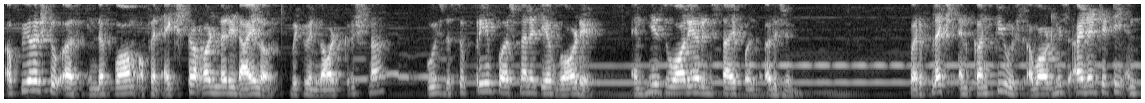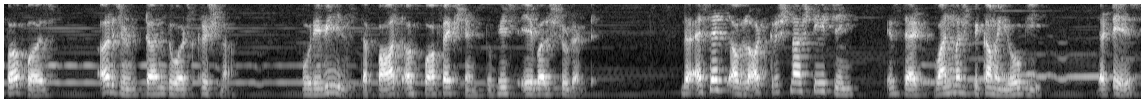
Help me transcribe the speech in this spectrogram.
appears to us in the form of an extraordinary dialogue between Lord Krishna, who is the Supreme Personality of Godhead, and his warrior disciple Arjun. Perplexed and confused about his identity and purpose, Arjun turned towards Krishna, who reveals the path of perfection to his able student. The essence of Lord Krishna's teaching is that one must become a yogi, that is,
